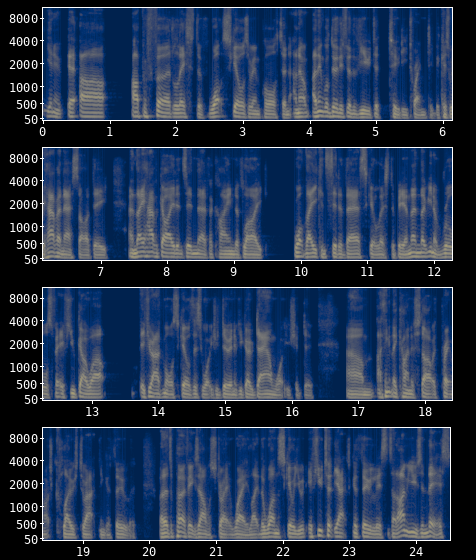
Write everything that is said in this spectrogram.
you know uh, our our preferred list of what skills are important. And I, I think we'll do this with a view to 2d20 because we have an srd and they have guidance in there for kind of like what they consider their skill list to be. And then you know rules for if you go up if you add more skills this is what you should do. And if you go down what you should do um, I think they kind of start with pretty much close to Achtung Cthulhu. But that's a perfect example straight away. Like the one skill you, if you took the Achtung Cthulhu list and said, "I'm using this,"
